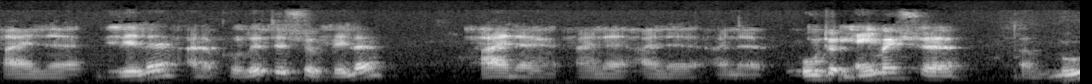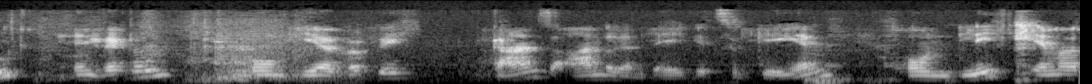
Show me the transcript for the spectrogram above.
eine Wille, eine politische Wille, eine, eine, eine, eine unternehmerische äh, Mut entwickeln, um hier wirklich ganz anderen Wege zu gehen und nicht immer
